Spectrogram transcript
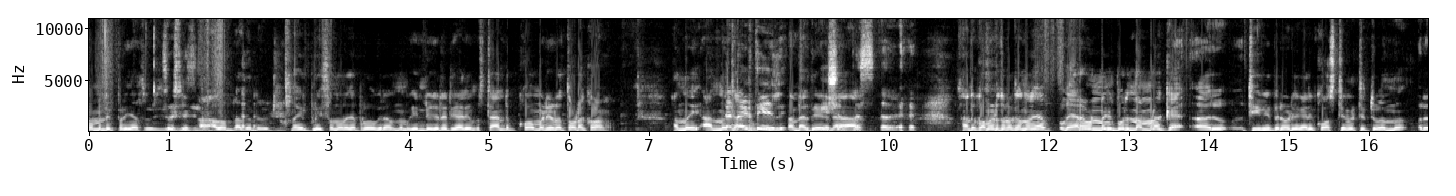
മൊമെന്റ് ഇപ്പോഴും ഞാൻ സൂക്ഷിച്ചു അതുണ്ട് അതെന്റെ വീട്ടിൽ. മൈൽ പ്ലീസ് എന്ന് പറഞ്ഞ പ്രോഗ്രാം നമുക്ക് ഇൻഡിവിജ്വൽ ആയിട്ട് കാര്യം സ്റ്റാൻഡപ്പ് കോമഡിയുടെ തുടക്കമാണ്. അന്ന് അന്ന് രണ്ടായിരത്തി ഏഴിൽ. രണ്ടായിരത്തി ഏഴിൽ. അതെ. കോമഡി തുടക്കം എന്ന് പറഞ്ഞാൽ വേറെ ഉണ്ടെങ്കിൽ പോലും നമ്മളൊക്കെ ഒരു ടി വി പരിപാടി കാര്യം കോസ്റ്റ്യൂം ഇട്ടിട്ട് വന്ന് ഒരു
